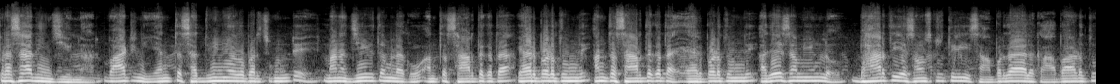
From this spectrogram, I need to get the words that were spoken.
ప్రసాదించి ఉన్నారు. వాటిని ఎంత సద్వినియోగపరచుకుంటే మన జీవితములకు అంత సార్థకత ఏర్పడుతుంది. అంత సార్థకత ఏర్పడుతుంది. అదే సమయంలో భారతీయ సంస్కృతి సాంప్రదాయాలు కాపాడుతూ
